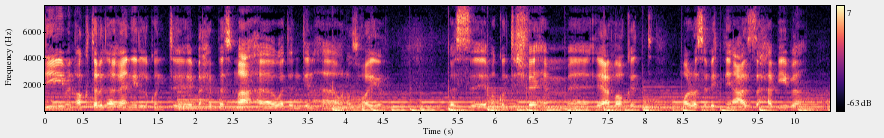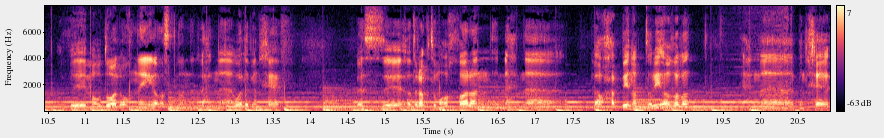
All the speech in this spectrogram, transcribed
دي من أكتر الأغاني اللي كنت بحب أسمعها وأدندنها وأنا صغير. بس ما كنتش فاهم إيه علاقة مرة سابتني أعز حبيبة بموضوع الأغنية أصلا اللي إحنا ولا بنخاف. بس أدركت مؤخرا إن إحنا لو حبينا بطريقة غلط إحنا بنخاف.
